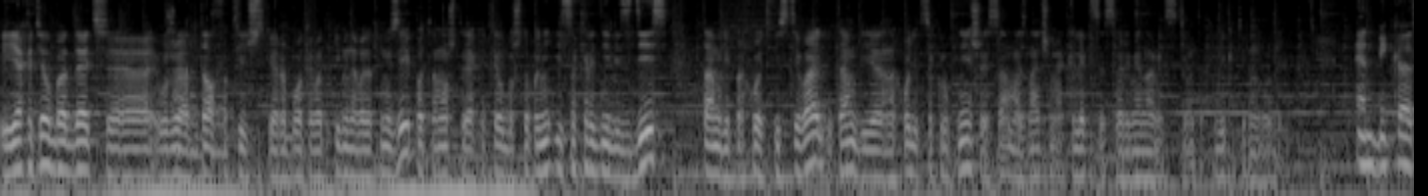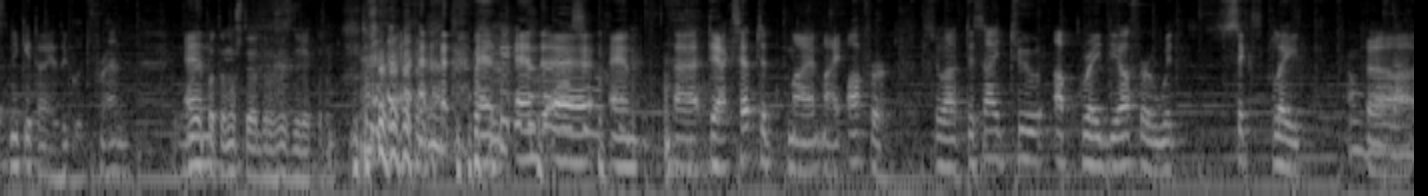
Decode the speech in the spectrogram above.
И я хотел бы отдать, э, уже отдал фактически работы вот именно в этот музей, потому что я хотел бы, чтобы они и сохранились здесь, там, где проходит фестиваль, и там, где находится крупнейшая и самая значимая коллекция современного медстинта в Екатеринбурге. And because Nikita is a good friend. Ну, и And, потому что я дружу с директором. and, and, uh, and uh, they accepted my, my offer. So I've decided to upgrade the offer with six plate uh,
